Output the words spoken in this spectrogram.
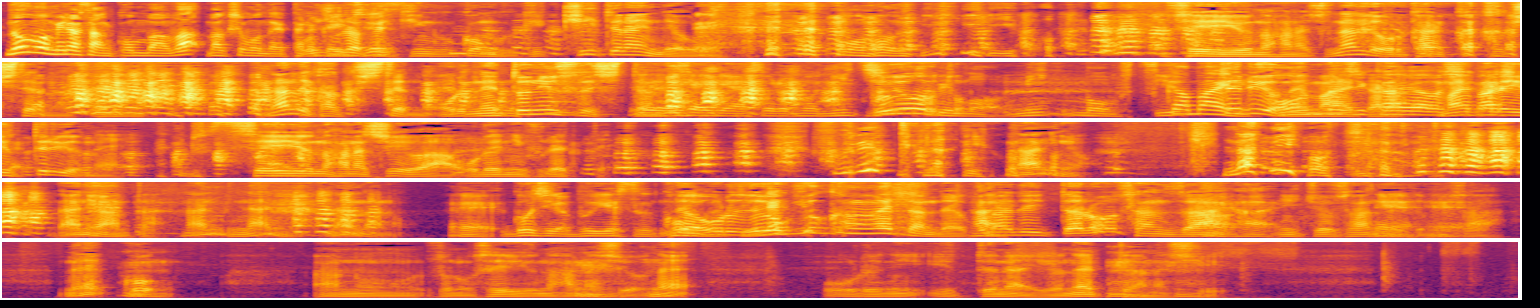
どうも皆さんこんばんは。爆笑問題田中です。キングコング 聞いてないんだよ、俺。もういいよ。声優の話。なんで俺か隠してんの？なんで隠してんの？俺ネットニュースで知ってんのいやいや、それもう日曜日も、みもう二日前に言ってるよね、同前から。前から言ってるよね。声優の話は俺に触れって。触れって何よ。何よ？何よ。何あんた？何、何、何なの？えー、ゴジラ VS コンで、グ俺、よくよく考えたんだよ。この間言ったろ？散はいは々、い日曜サンデーでもさ、ね、こう、あの、その声優の話をね、俺に言ってないよねって話。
